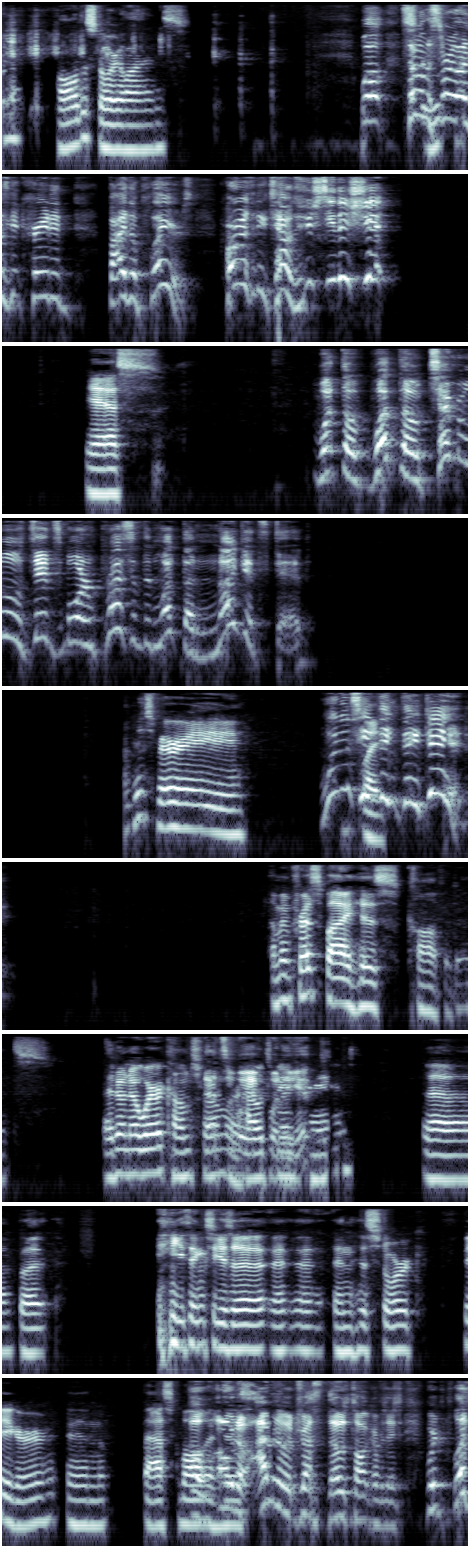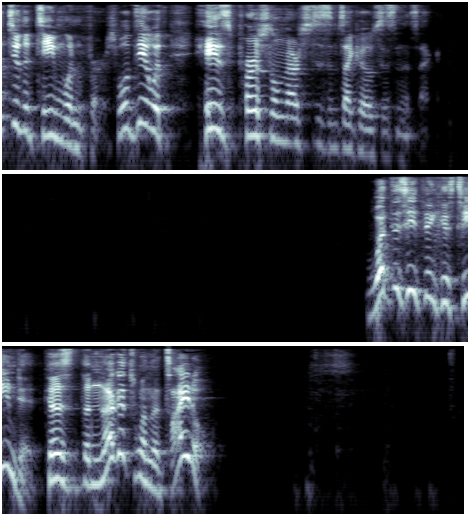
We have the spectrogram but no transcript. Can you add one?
all the storylines. well, some of the storylines get created by the players. Karl-Anthony Towns, did you see this shit? Yes. What the what the Timberwolves did's more impressive than what the Nuggets did. I'm just very What does he Like- think they did? I'm impressed by his confidence. I don't know where it comes from That's or how it's putting maintained, uh, but he thinks he's a, a, a an historic figure in basketball. Oh, and oh no, I'm going to address those talk conversations. We're, let's do the team one first. We'll deal with his personal narcissism psychosis in a second. What does he think his team did? Because the Nuggets won the title.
